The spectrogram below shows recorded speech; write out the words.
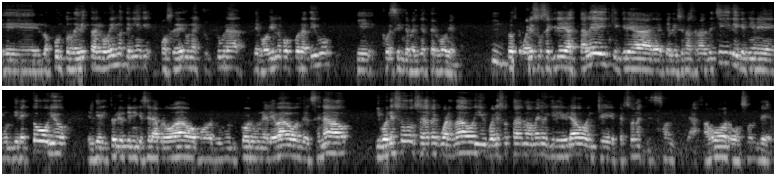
eh, los puntos de vista del gobierno, tenía que poseer una estructura de gobierno corporativo que fuese independiente del gobierno. Mm. Entonces, por eso se crea esta ley que crea eh, Televisión Nacional de Chile, que tiene un directorio, el directorio tiene que ser aprobado por un quórum elevado del Senado, y por eso se ha resguardado y por eso está más o menos equilibrado entre personas que son a favor o son de,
